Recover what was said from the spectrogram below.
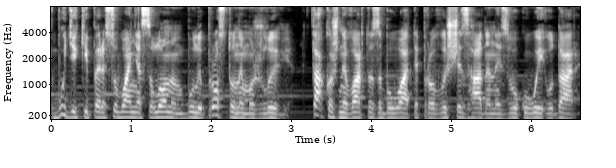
будь-які пересування салоном були просто неможливі. Також не варто забувати про вище згаданий звуковий удар,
